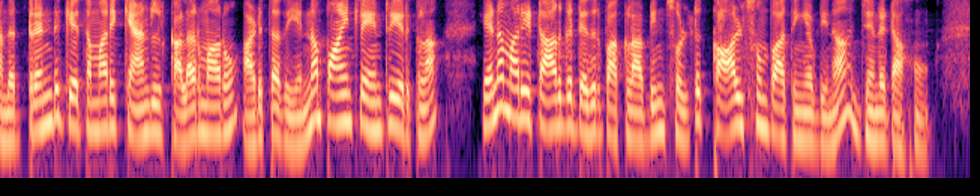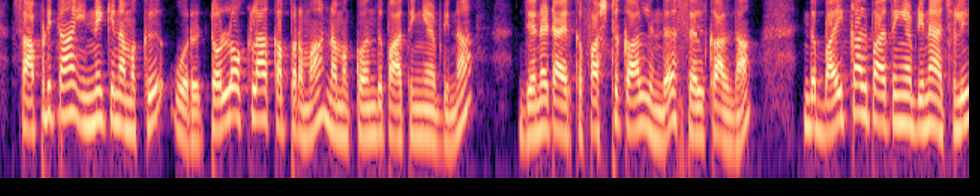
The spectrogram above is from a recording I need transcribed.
அந்த ட்ரெண்டுக்கு ஏற்ற மாதிரி கேண்டில் கலர் மாறும். அடுத்து அது என்ன பாயிண்ட்டில் என்ட்ரி எடுக்கலாம் என்ன மாதிரி டார்கெட் எதிர்பார்க்கலாம் அப்படின்னு சொல்லிட்டு கால்ஸும் பார்த்தீங்க அப்படின்னா ஜென்ரேட் ஆகும். ஸோ அப்படி தான் இன்றைக்கி நமக்கு ஒரு டுவெல் ஓ கிளாக் அப்புறமா நமக்கு வந்து பார்த்தீங்க அப்படின்னா ஜென்ரேட் ஆயிருக்க. ஃபஸ்ட்டு கால் இந்த செல் கால் தான். இந்த பைக் கால் பார்த்தீங்க அப்படின்னா ஆக்சுவலி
